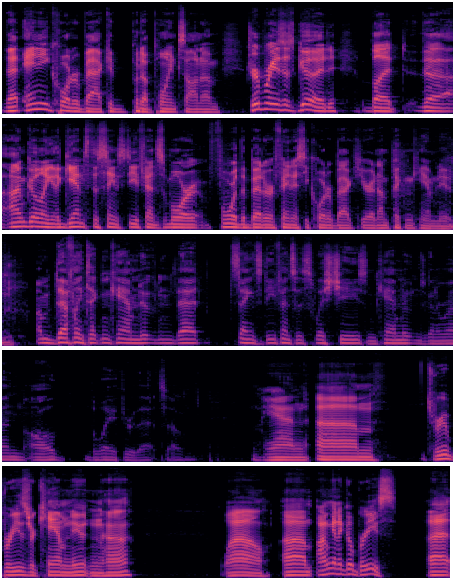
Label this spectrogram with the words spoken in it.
that any quarterback could put up points on him. Drew Brees is good, but the I'm going against the Saints defense more for the better fantasy quarterback here, and I'm picking Cam Newton. I'm definitely taking Cam Newton. That Saints defense is Swiss cheese, and Cam Newton's going to run all the way through that. So Man, um, Drew Brees or Cam Newton, huh? Wow. Um, I'm gonna go Brees. Uh,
